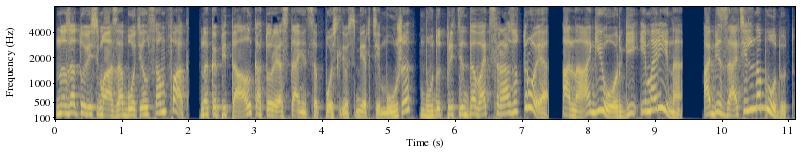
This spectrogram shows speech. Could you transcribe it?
Но зато весьма заботил сам факт. На капитал, который останется после смерти мужа, будут претендовать сразу трое – она, Георгий и Марина. Обязательно будут.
